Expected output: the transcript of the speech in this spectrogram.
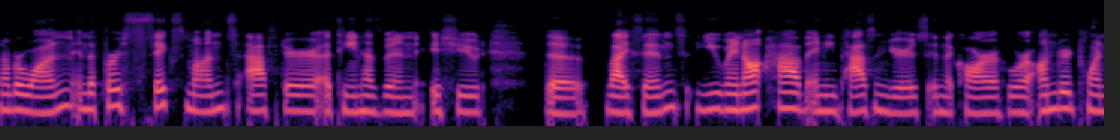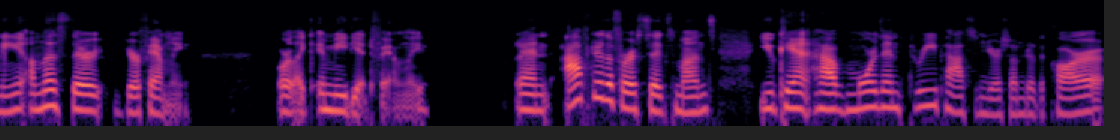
number one in the first six months after a teen has been issued the license, you may not have any passengers in the car who are under 20 unless they're your family or like immediate family. And after the first six months, you can't have more than three passengers under the car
